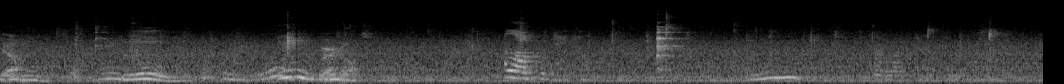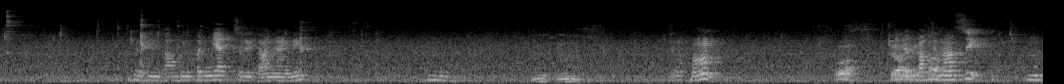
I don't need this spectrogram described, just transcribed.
Yeah. Hmm. Mm. Very nice. I love potato. Hmm. I love pumpkin. Daging kambing penyet ceritanya ini. Hmm. Mm-mm. Enak banget. Oh, Tidak pakai nasi. Hmm.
